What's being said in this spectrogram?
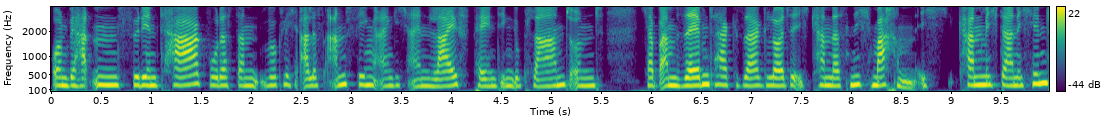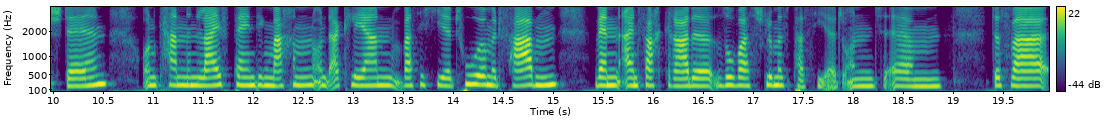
Und wir hatten für den Tag, wo das dann wirklich alles anfing, eigentlich ein Live-Painting geplant. Und ich habe am selben Tag gesagt, Leute, ich kann das nicht machen. Ich kann mich da nicht hinstellen und kann ein Live-Painting machen machen und erklären, was ich hier tue mit Farben, wenn einfach gerade sowas Schlimmes passiert. Und ähm, das war,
